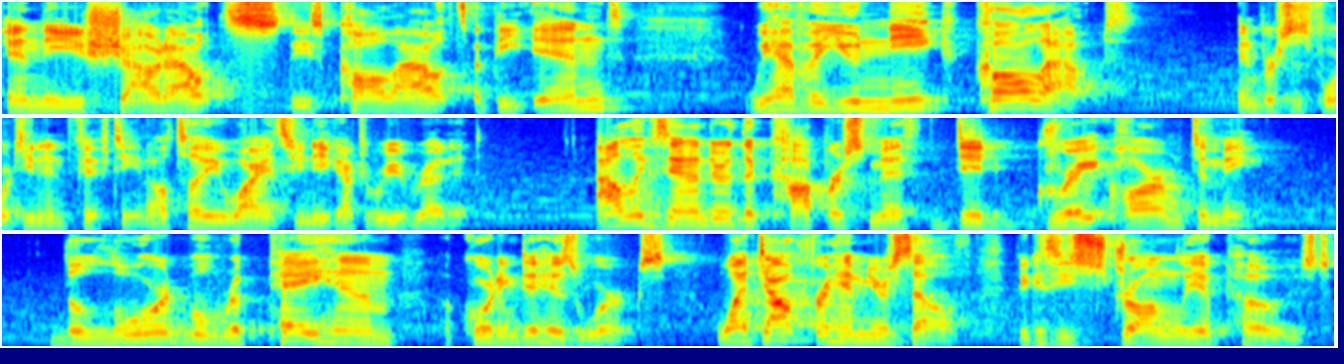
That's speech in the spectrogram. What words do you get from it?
In these shout outs, these call outs at the end, we have a unique call out in verses 14 and 15. I'll tell you why it's unique after we've read it. Alexander the coppersmith did great harm to me. The Lord will repay him according to his works. Watch out for him yourself, because he strongly opposed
